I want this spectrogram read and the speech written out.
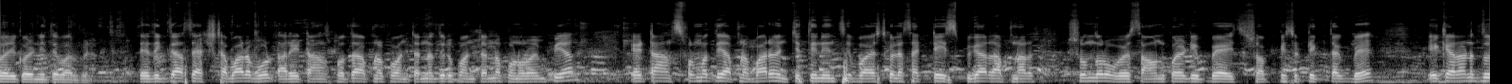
তৈরি করে নিতে পারবেন। তো এদিক দিয়ে আছে এক্সট্রা বারো ভোল্ট আর এই ট্রান্সফর্মতে আপনার পঞ্চান্ন দুই পঞ্চান্ন পনেরো এম্পিয়ার এই ট্রান্সফর্মার দিয়ে আপনার বারো ইঞ্চি, তিন ইঞ্চি বয়স করলে চারটে স্পিকার আপনার সুন্দরভাবে সাউন্ড কোয়ালিটি বেস সব কিছু ঠিক থাকবে। এই কারণে তো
